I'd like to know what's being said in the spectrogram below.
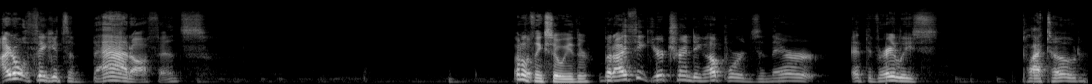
I- don't think it's a bad offense. i don't think so either But I think you're trending upwards, and they're at the very least plateaued.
